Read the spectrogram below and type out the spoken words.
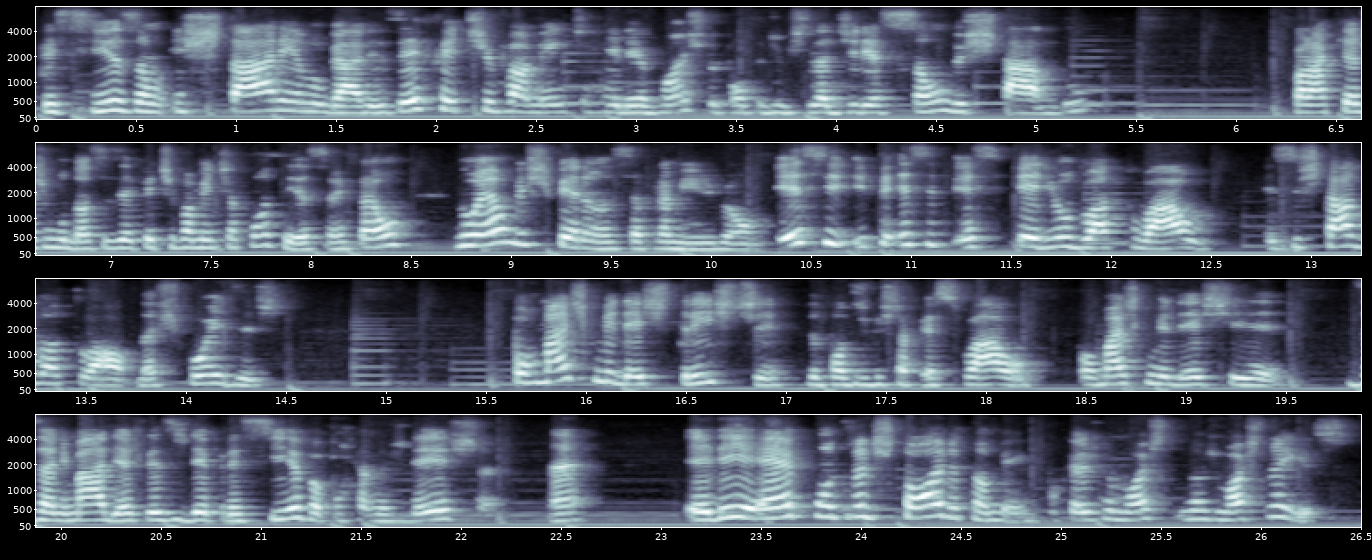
precisam estar em lugares efetivamente relevantes do ponto de vista da direção do Estado, para que as mudanças efetivamente aconteçam. Então, não é uma esperança para mim, João. Esse, esse, esse período atual, esse estado atual das coisas, por mais que me deixe triste do ponto de vista pessoal, por mais que me deixe desanimada e às vezes depressiva, porque nos deixa, né? Ele é contraditório também, porque ele nos mostra, nos mostra isso.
